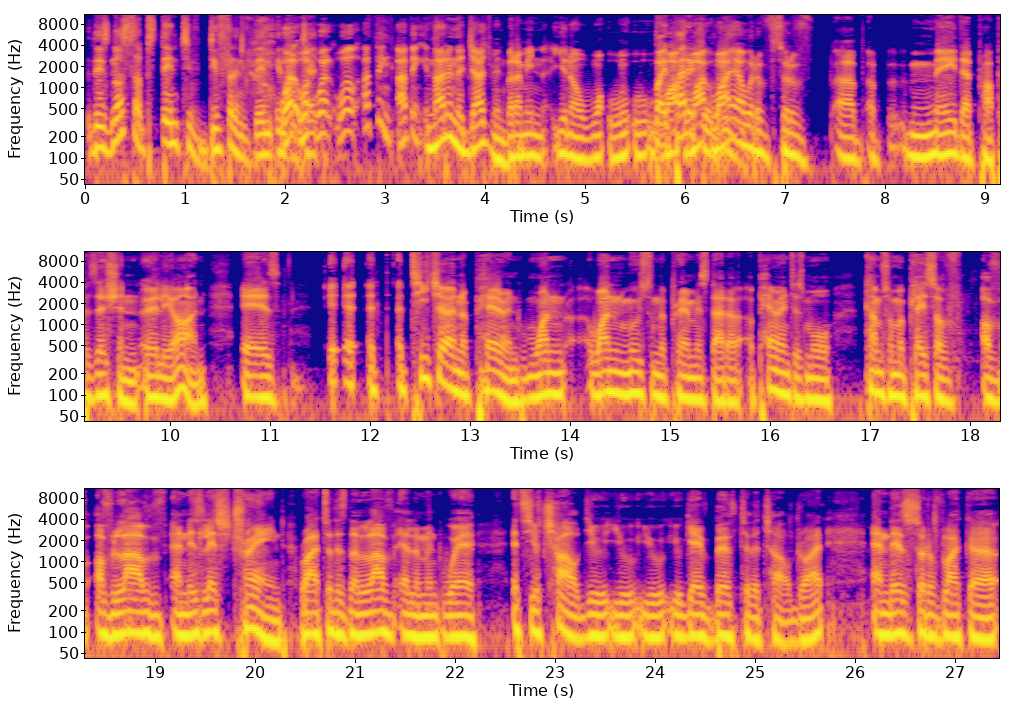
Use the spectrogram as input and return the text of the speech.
there is no substantive difference then. In well, the well, well, well, I think I think not in the judgment, but I mean, you know, w- w- why, why, why I would have sort of uh, uh, made that proposition early on is a, a, teacher and a parent, one one moves from the premise that a, a, parent is more comes from a place of, of of love and is less trained, right? So there's the love element where it's your child, you you you you gave birth to the child, right? And there's sort of like a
